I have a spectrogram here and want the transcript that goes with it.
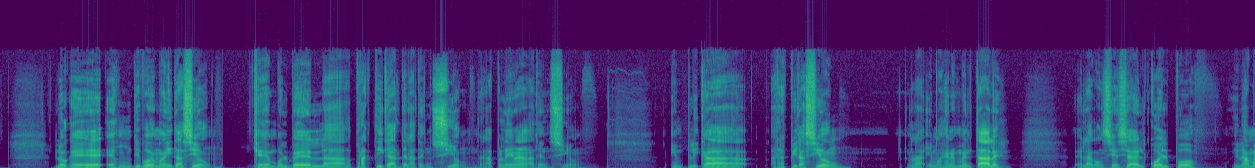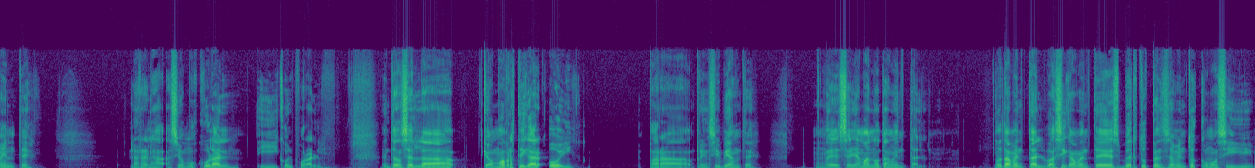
lo que es es un tipo de meditación que envuelve la práctica de la atención, de la plena atención. Implica respiración, las imágenes mentales, eh, la conciencia del cuerpo y la mente, la relajación muscular y corporal. Entonces, la que vamos a practicar hoy para principiantes eh, se llama nota mental. Nota mental básicamente es ver tus pensamientos como si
